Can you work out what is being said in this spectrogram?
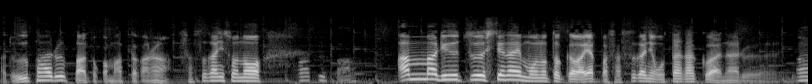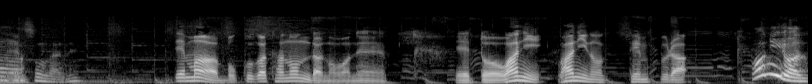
あとウーパールーパーとかもあったかな。さすがにその、パールーパー？あんま流通してないものとかはやっぱさすがにお高くはなるんですあねあ、。そうだよね。で、まあ僕が頼んだのはね、えっ、と、ワニ、ワニの天ぷら。ワニは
